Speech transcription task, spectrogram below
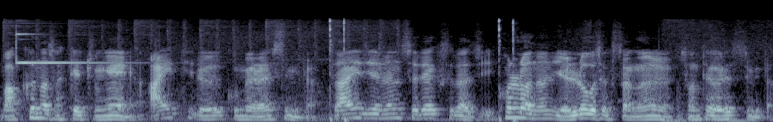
마크너 자켓 중에 IT를 구매를 했습니다. 사이즈는 3X large 컬러는 yellow 색상을 선택을 했습니다.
